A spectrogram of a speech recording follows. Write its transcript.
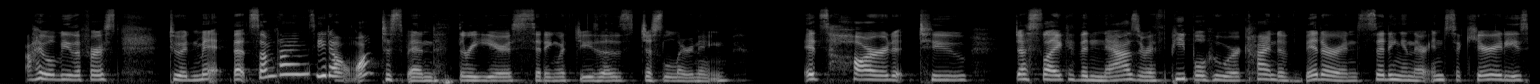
I will be the first to admit that sometimes you don't want to spend three years sitting with Jesus just learning. It's hard to, just like the Nazareth people who were kind of bitter and sitting in their insecurities,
